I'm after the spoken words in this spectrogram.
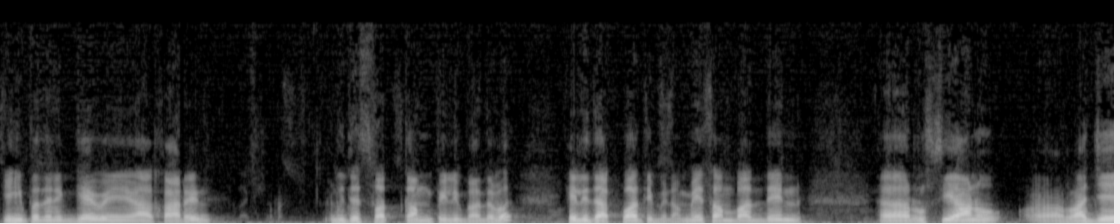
කිහිප දෙනෙක්ගේ වේ ආකාරයෙන් විදෙස්වත්කම් පිළිබඳව හෙළි දක්වා තිබෙන. මේ සම්බන්ධයෙන් රුසියානු රජය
